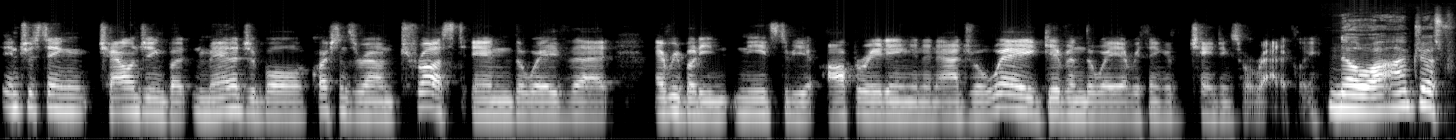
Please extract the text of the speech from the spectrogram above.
interesting, challenging, but manageable questions around trust in the way that everybody needs to be operating in an agile way given the way everything is changing so radically. No, I'm just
